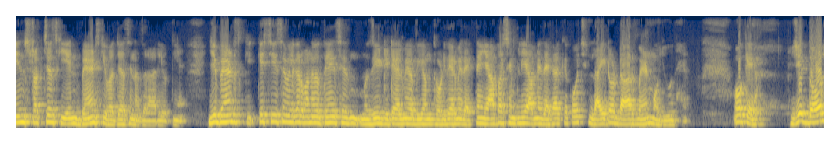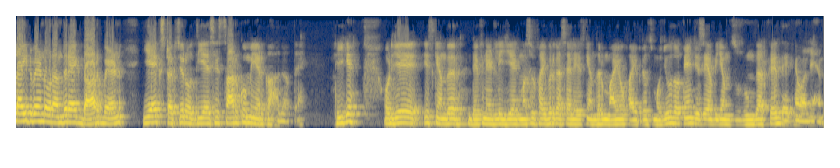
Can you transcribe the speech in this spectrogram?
इन स्ट्रक्चर्स की इन बैंड्स की वजह से नज़र आ रही होती हैं। ये बैंड्स किस चीज़ से मिलकर बने होते हैं इसे मजीद डिटेल में अभी हम थोड़ी देर में देखते हैं। यहाँ पर सिंपली आपने देखा कि कुछ लाइट और डार्क बैंड मौजूद हैं। ओके ये दो लाइट बैंड और अंदर एक डार्क बैंड ये एक स्ट्रक्चर होती है इसे सार्कोमेयर कहा जाता है। ठीक है? और ये इसके अंदर डेफिनेटली ये एक मसल फाइबर का सेल है इसके अंदर मायोफाइब्रल्स मौजूद होते हैं जिसे अभी हम जूम करके देखने वाले हैं।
